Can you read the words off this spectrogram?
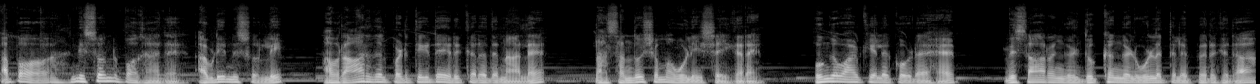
அப்போ நீ சோர்ந்து போகாத அப்படின்னு சொல்லி அவர் ஆறுதல் படுத்திக்கிட்டே இருக்கிறதுனால நான் சந்தோஷமா ஊழியம் செய்கிறேன். உங்க வாழ்க்கையில கூட விசாரங்கள் துக்கங்கள் உள்ளத்துல பெருகுதா?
